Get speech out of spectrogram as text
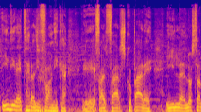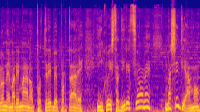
in diretta radiofonica. Eh, far, far scopare il- lo stallone maremano potrebbe portare in questa direzione, ma sentiamo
